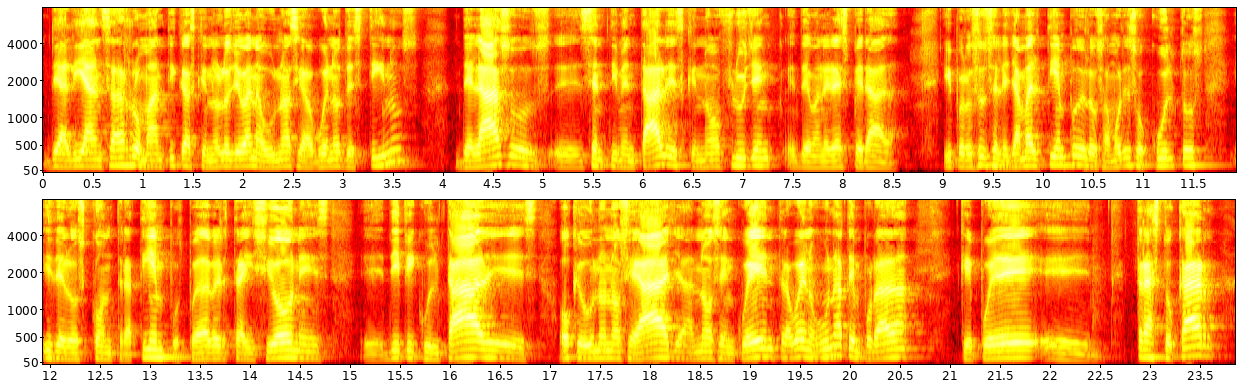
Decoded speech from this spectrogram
de alianzas románticas que no lo llevan a uno hacia buenos destinos, de lazos eh, sentimentales que no fluyen eh, de manera esperada. Y por eso se le llama el tiempo de los amores ocultos y de los contratiempos. Puede haber traiciones, eh, dificultades o que uno no se halla, no se encuentra. Bueno, una temporada que puede trastocar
